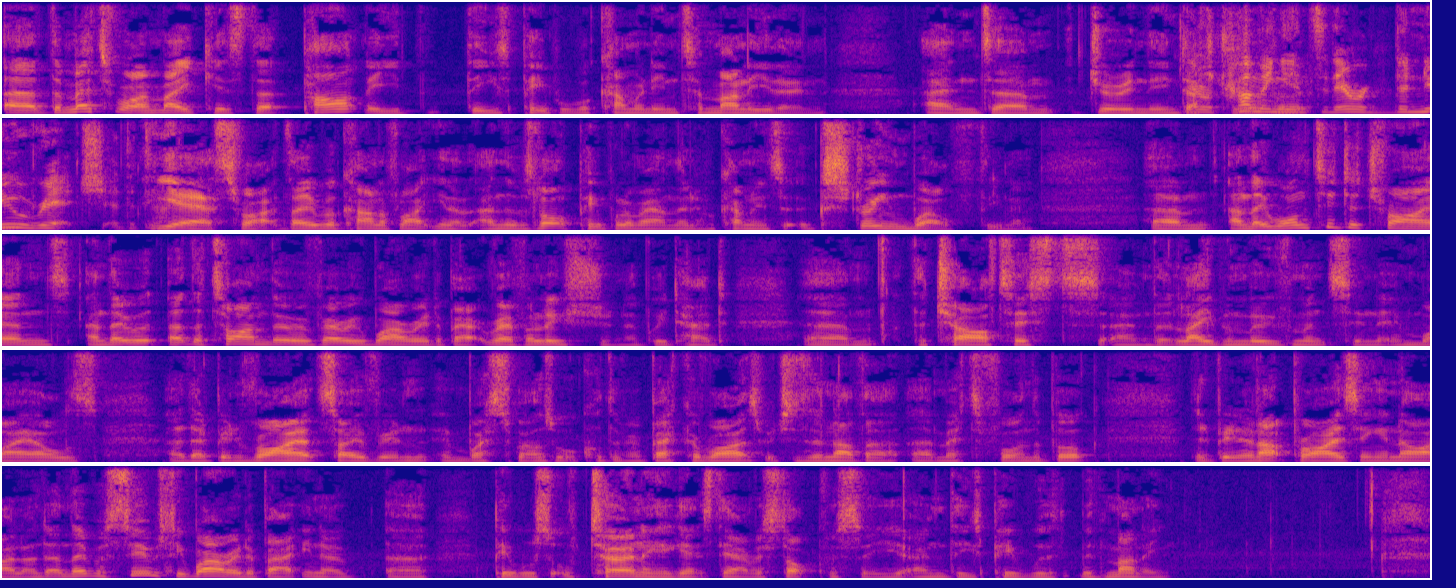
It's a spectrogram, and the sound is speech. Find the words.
uh, the metaphor I make is that partly these people were coming into money then, and um, during the industrial, they were coming into they were the new rich at the time. Yes, right. They were kind of like you know, and there was a lot of people around then who were coming into extreme wealth, you know. Um, and they wanted to try and and they were at the time they were very worried about revolution. We'd had um, the Chartists and the labour movements in in Wales. Uh, there'd been riots over in, in West Wales, what were called the Rebecca riots, which is another uh, metaphor in the book. There'd been an uprising in Ireland, and they were seriously worried about you know uh, people sort of turning against the aristocracy and these people with, with money.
